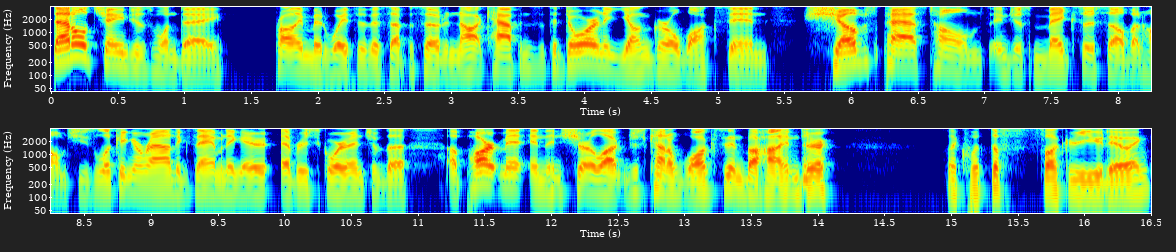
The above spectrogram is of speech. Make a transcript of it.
that all changes one day, probably midway through this episode. A knock happens at the door, and a young girl walks in, shoves past Holmes, and just makes herself at home. She's looking around, examining e- every square inch of the apartment, and then Sherlock just kind of walks in behind her. Like, what the fuck are you doing?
